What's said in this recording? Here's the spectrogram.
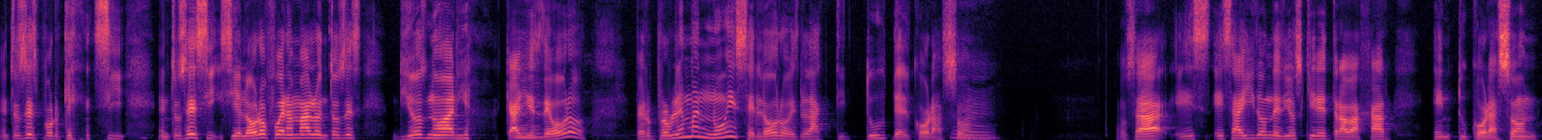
Entonces, ¿por qué? Si, entonces, si, si el oro fuera malo, entonces Dios no haría calles de oro. Pero el problema no es el oro, es la actitud del corazón. Mm. O sea, es, es ahí donde Dios quiere trabajar, en tu corazón.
